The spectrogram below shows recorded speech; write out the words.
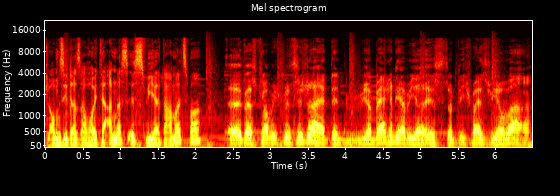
Glauben Sie, dass er heute anders ist, wie er damals war? Äh, das glaube ich mit Sicherheit, denn wir merken ja, wie er ist und ich weiß, wie er war.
